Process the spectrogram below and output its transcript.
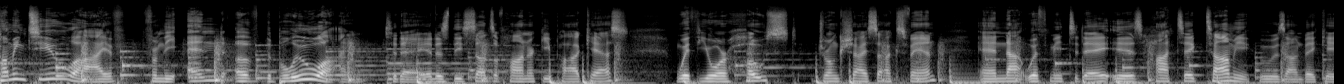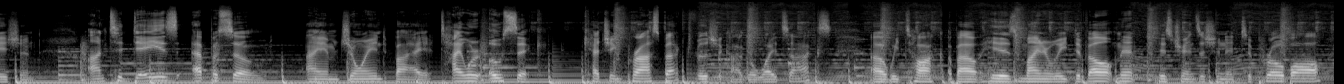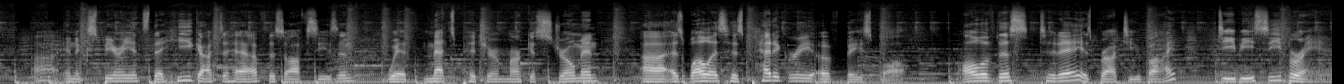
Coming to you live from the end of the blue line today, it is the Sons of Hahnarchy podcast with your host, Drunk Chi Sox fan. And not with me today is Hot Take Tommy, who is on vacation. On today's episode, I am joined by Tyler Osik, catching prospect for the Chicago White Sox. Uh, we talk about his minor league development, his transition into pro ball, uh, an experience that he got to have this offseason with Mets pitcher Marcus Stroman, uh, as well as his pedigree of baseball. All of this today is brought to you by DBC Brand.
